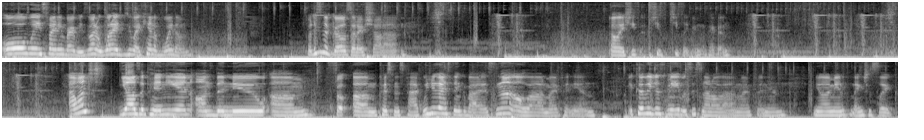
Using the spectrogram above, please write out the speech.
always fighting Barbies? No matter what I do, I can't avoid them. Oh, these are the girls that I shot at. Oh wait, she's she's she's sleeping. Okay, good. I want y'all's opinion on the new um um Christmas pack. What do you guys think about it? It's not all that in my opinion. It could be just me, but it's just not all that in my opinion. You know what I mean? Like it's just like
